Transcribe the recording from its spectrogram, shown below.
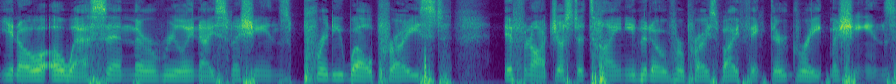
you know, OS, and they're really nice machines, pretty well priced. If not just a tiny bit overpriced, but I think they're great machines.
